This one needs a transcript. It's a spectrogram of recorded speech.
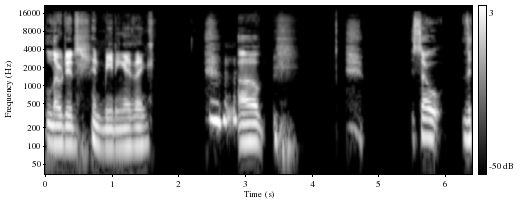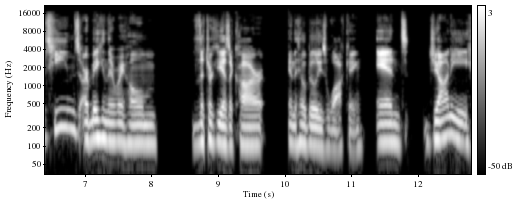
loaded in meaning, I think. hmm Uh, so the teens are making their way home. The turkey has a car, and the hillbilly's walking. And Johnny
